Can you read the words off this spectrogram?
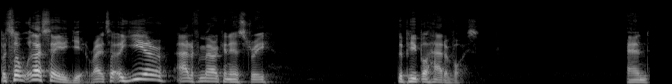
But so let's say a year, right? So a year out of American history, the people had a voice. And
